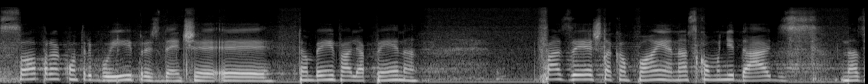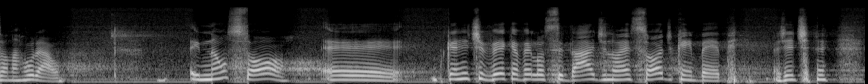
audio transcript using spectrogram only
Só para contribuir, presidente, é, é, também vale a pena fazer esta campanha nas comunidades, na zona rural. E não só é, porque a gente vê que a velocidade não é só de quem bebe. A gente,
